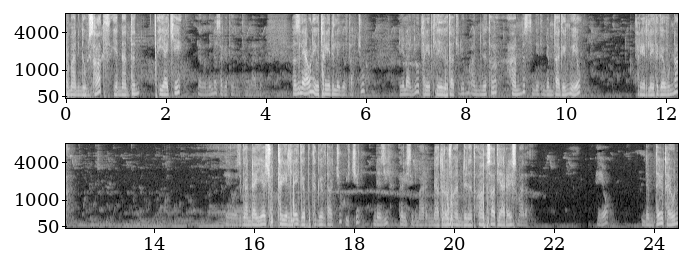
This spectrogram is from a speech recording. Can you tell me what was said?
በማንኛውም ሰዓት የእናንተን ጥያቄ ለመመለስ እንትን እላለሁ። እዚህ ላይ አሁን ይኸው trade ላይ ገብታችሁ ሌላኛው trade ላይ ገብታችሁ ደግሞ አንድ ነጥብ አምስት እንዴት እንደምታገኙ ይኸው trade ላይ ትገቡና እዚህ ጋር እንዳያችሁ trade ላይ ገብታችሁ ይችን እንደዚህ receive ማድረግ እንዳትረሱ። አንድ ነጥብ ሃምሳ TRX ማለት ነው። ይኸው እንደምታዩት አሁን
